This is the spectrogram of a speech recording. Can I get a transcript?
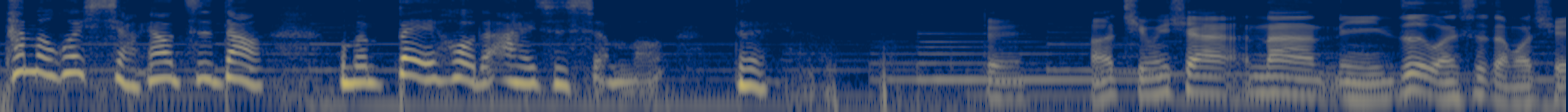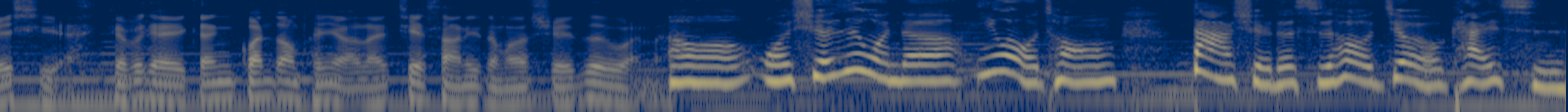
他们会想要知道我们背后的爱是什么。对，对。好，请问一下，那你日文是怎么学习？可不可以跟观众朋友来介绍你怎么学日文呢？哦，我学日文的，因为我从大学的时候就有开始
